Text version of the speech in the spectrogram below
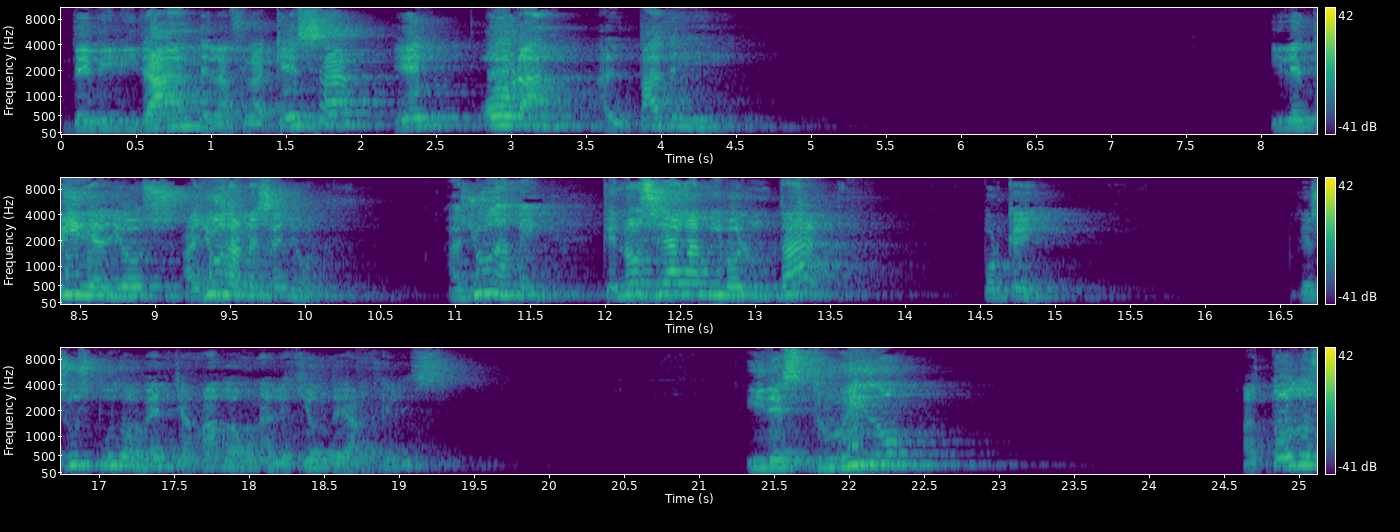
debilidad, de la flaqueza, él ora al Padre y le pide a Dios, ayúdame Señor, ayúdame, que no se haga mi voluntad. Porque Jesús pudo haber llamado a una legión de ángeles y destruido a todos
